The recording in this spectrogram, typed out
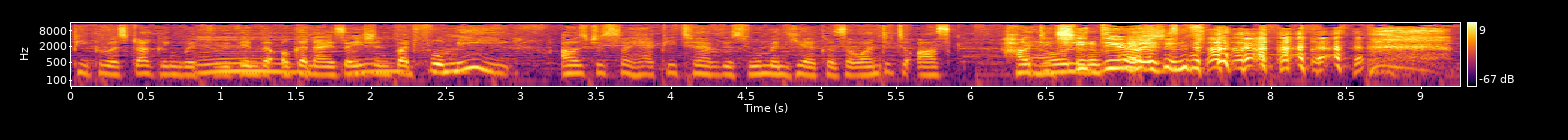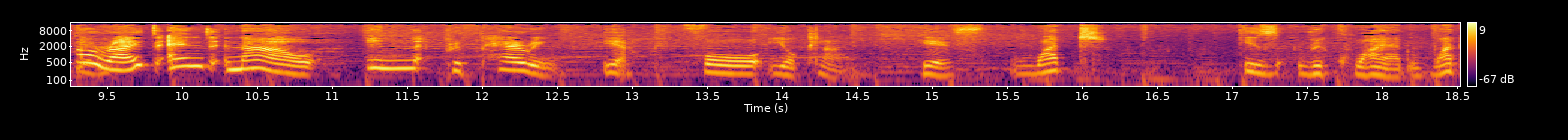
people were struggling with mm. within the mm. organization. Mm. But for me, I was just so happy to have this woman here because I wanted to ask, how a did she do it? All right. And now, in preparing yeah. for your client, yes, what is required? What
